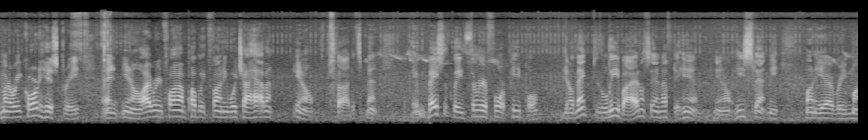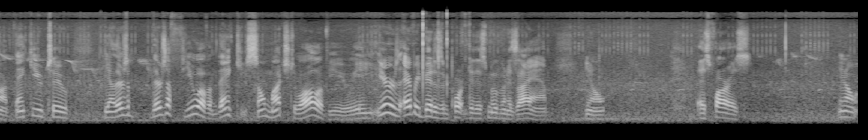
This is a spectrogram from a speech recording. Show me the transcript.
I'm going to record history, and you know I rely on public funding, which I haven't. You know, God, it's been basically three or four people. You know, thank to Levi. I don't say enough to him. You know, he sent me money every month. Thank you to, you know, there's a there's a few of them. Thank you so much to all of you. You're every bit as important to this movement as I am. You know, as far as you know,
